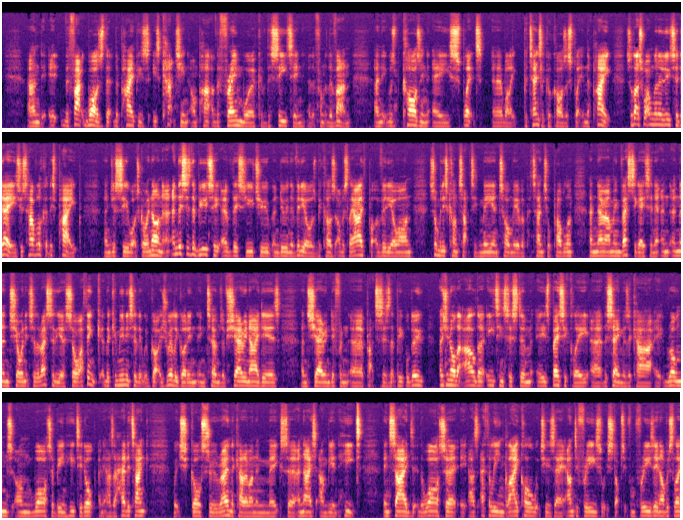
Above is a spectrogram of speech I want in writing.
And it, the fact was that the pipe is, is catching on part of the framework of the seating at the front of the van. And it was causing a split uh, well it potentially could cause a split in the pipe. So that's what I'm going to do today is just have a look at this pipe and just see what's going on. And this is the beauty of this YouTube and doing the videos because obviously I've put a video on, somebody's contacted me and told me of a potential problem, and now I'm investigating it and, and then showing it to the rest of you. So I think the community that we've got is really good in, in terms of sharing ideas and sharing different uh, practices that people do. As you know, the Alde eating system is basically uh, the same as a car. It runs on water being heated up and it has a header tank which goes through around the caravan and makes uh, a nice ambient heat. Inside the water, it has ethylene glycol, which is uh, antifreeze, which stops it from freezing, obviously.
